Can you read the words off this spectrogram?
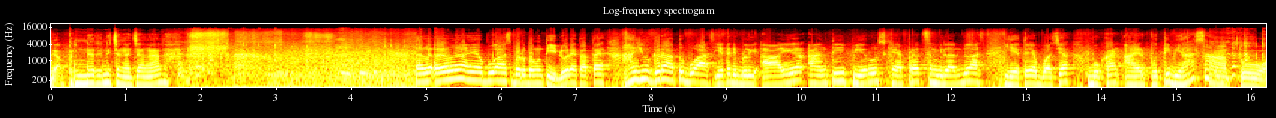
nggak bener ini jangan-jangan. Ele ele ya Bu As baru bangun tidur ya teteh. Ayo gerak tuh Bu As. Iya teh dibeli air antivirus kepret 19. Iya teh ya Bu As ya, bukan air putih biasa tuh.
